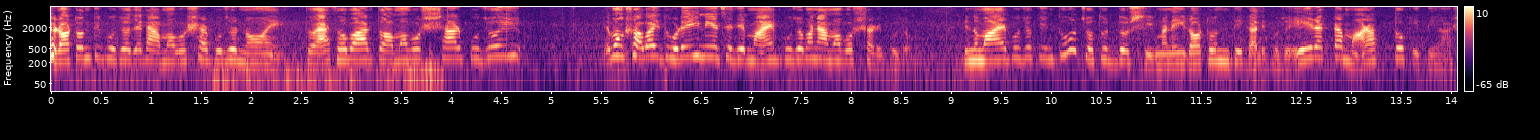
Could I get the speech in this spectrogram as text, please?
রটন্তী পুজো, যেটা অমাবস্যার পুজো নয়। তো এতবার তো অমাবস্যার পুজোই এবং সবাই ধরেই নিয়েছে যে মায়ের পুজো মানে অমাবস্যারই পুজো। কিন্তু মায়ের পুজো কিন্তু চতুর্দশী মানে এই রটন্তী কালী পুজো। এর একটা মারাত্মক ইতিহাস।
